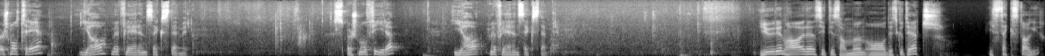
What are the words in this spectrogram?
Spørsmål tre ja med flere enn seks stemmer. Spørsmål fire ja med flere enn seks stemmer. Juryen har sittet sammen og diskutert i seks dager,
